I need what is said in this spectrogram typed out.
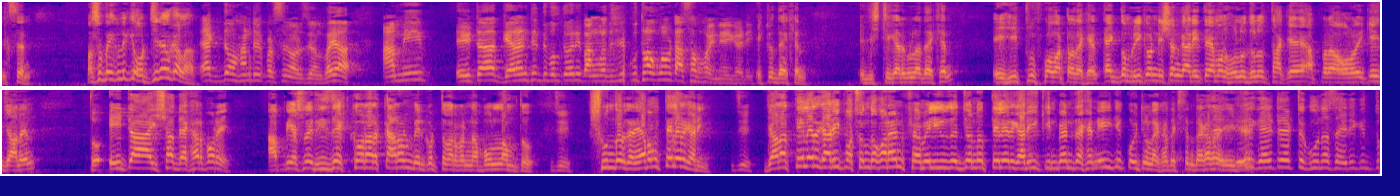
দেখছেন? মাসুম এগুলো কি অরিজিনাল কালার একদম হান্ড্রেড পার্সেন্ট অরিজিনাল ভাইয়া আমি এটা গ্যারান্টি বলতে পারি বাংলাদেশে কোথাও কোনো টাচ আপ হয়নি এই গাড়ি। একটু দেখেন এই যে স্টিকারগুলো দেখেন এই হিট প্রুফ কভারটা দেখেন একদম রিকন্ডিশন গাড়িতে এমন হলুদ হলুদ থাকে আপনারা অনেকেই জানেন। তো এইটা আইসা দেখার পরে আপনি আসলে রিজেক্ট করার কারণ বের করতে পারবেন না বললাম তো। সুন্দর গাড়ি এবং তেলের গাড়ি। যারা তেলের গাড়ি পছন্দ করেন ফ্যামিলি ইউজের জন্য তেলের গাড়ি কিনবেন। দেখেন এই যে কইটো লেখা দেখছেন? দেখা যায় এই যে এই গাড়িটার একটা গুণ আছে এটা কিন্তু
